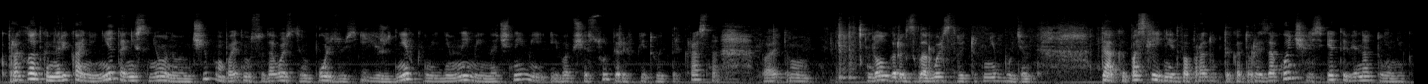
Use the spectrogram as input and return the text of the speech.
к прокладкам нареканий нет, они с неоновым чипом, поэтому с удовольствием пользуюсь и ежедневками, и дневными, и ночными, и вообще супер, и впитывают прекрасно, поэтому долго разглагольствовать тут не будем. Так, и последние два продукта, которые закончились, это винотоник.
